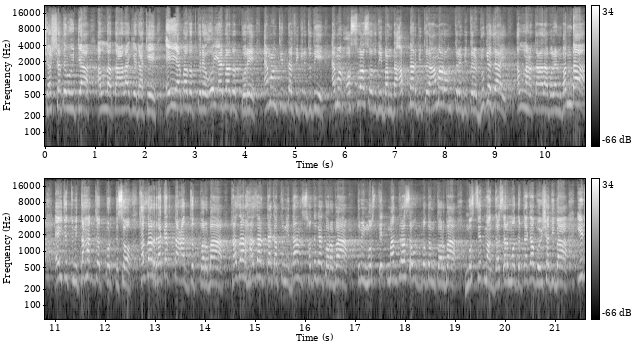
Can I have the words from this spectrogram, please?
শেষ সাথে ওইটা আল্লাহ তাআলাকে ডাকে, এই আবাদত করে, ওই আবাদত করে। এমন চিন্তা ফিকির যদি, এমন অশ্বাস যদি বান্দা আপনার ভিতরে, আমার অন্তরের ভিতরে ঢুকে যায়, আল্লাহ তাআলা বলেন, বান্দা, এই যে তুমি তাহাজ্জত পড়তেছ, হাজার রাকাত তাহাজ্জত পড়বা, হাজার হাজার টাকা তুমি দান সদকা করবা, তুমি মসজিদ মাদ্রাসা উদ্বোধন করবা, মসজিদ মাদ্রাসার মধ্যে টাকা পয়সা দিবা, ইট,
